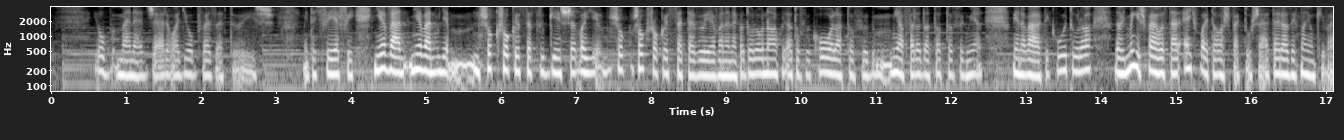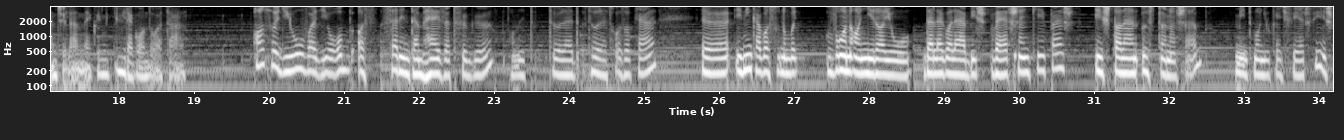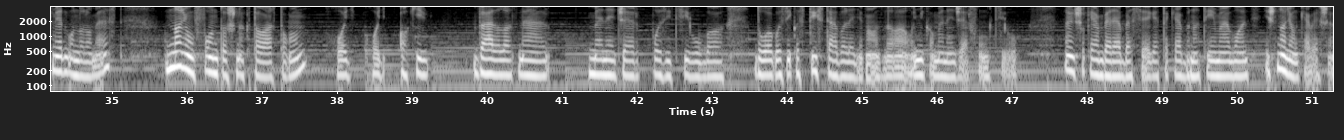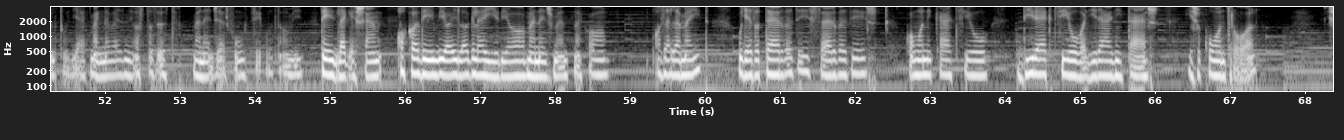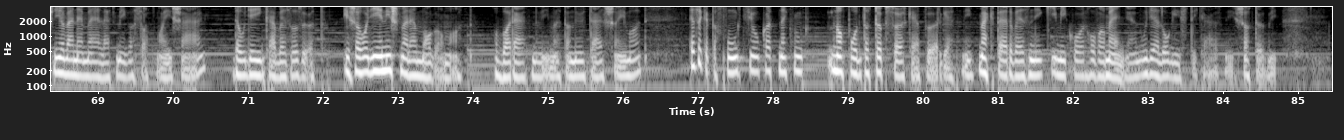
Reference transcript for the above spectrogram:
jobb menedzser, vagy jobb vezető is, mint egy férfi. Nyilván, nyilván ugye sok-sok összefüggése, vagy sok-sok összetevője van ennek a dolognak, hogy attól függ hol, attól függ mi a feladat, attól függ milyen, milyen a válti kultúra, de hogy mégis felhoztál egyfajta aspektusát, erre azért nagyon kíváncsi lennék, hogy mire gondoltál. Az, hogy jó vagy jobb, az szerintem helyzetfüggő, amit tőled, tőled hozok el. Én inkább azt mondom, hogy van annyira jó, de legalábbis versenyképes, és talán ösztönösebb, mint mondjuk egy férfi, és miért gondolom ezt? Nagyon fontosnak tartom, hogy, hogy aki vállalatnál menedzser pozícióba dolgozik, az tisztában legyen azzal, hogy mik a menedzser funkciók. Nagyon sok emberrel beszélgetek ebben a témában, és nagyon kevesen tudják megnevezni azt az öt menedzser funkciót, ami ténylegesen akadémiailag leírja a menedzsmentnek a, az elemeit. Ugye ez a tervezés, szervezés, kommunikáció, direkció vagy irányítás és a kontroll. És nyilván emellett még a szakmaiság, de ugye inkább ez az öt. És ahogy én ismerem magamat, a barátnőimet, a nőtársaimat, Ezeket a funkciókat nekünk naponta többször kell pörgetni, megtervezni, ki mikor, hova menjen, ugye logisztikázni, stb.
